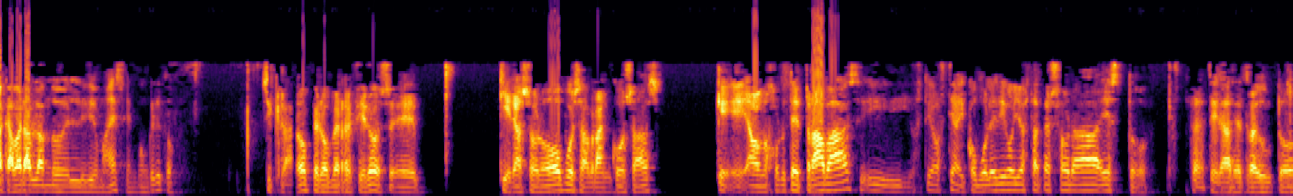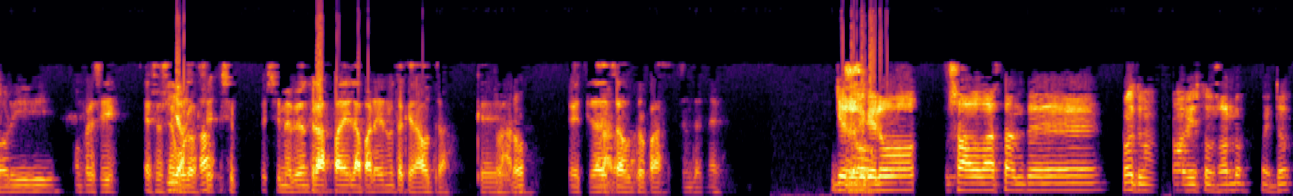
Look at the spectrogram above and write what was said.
acabar hablando el idioma ese en concreto. Sí, claro, pero me refiero, eh, quieras o no, pues habrán cosas que a lo mejor te trabas y, hostia, hostia, ¿y cómo le digo yo a esta persona esto? Te tiras de traductor y... Hombre, sí, eso seguro. Si, si- si me veo entre la espada y la pared no te queda otra que, Claro. que tirar de Claro. traductor para entender. Yo Pero- sé que lo he usado bastante. Bueno, tú no has visto usarlo, Héctor,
